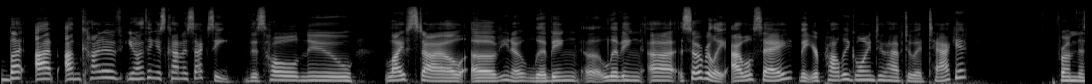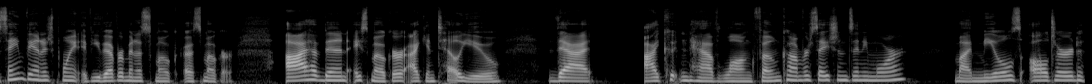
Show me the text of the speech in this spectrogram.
but I, I'm kind of, you know, I think it's kind of sexy this whole new lifestyle of, you know, living, uh, living uh, soberly. I will say that you're probably going to have to attack it from the same vantage point if you've ever been a smoke a smoker. I have been a smoker. I can tell you that I couldn't have long phone conversations anymore. My meals altered.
